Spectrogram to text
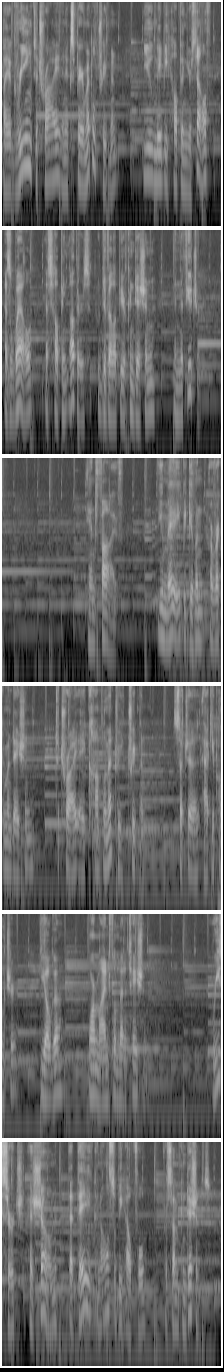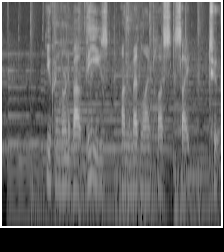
By agreeing to try an experimental treatment, you may be helping yourself as well as helping others who develop your condition in the future. And 5. You may be given a recommendation to try a complementary treatment such as acupuncture, yoga, or mindful meditation. Research has shown that they can also be helpful for some conditions. You can learn about these on the Medline Plus site too.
